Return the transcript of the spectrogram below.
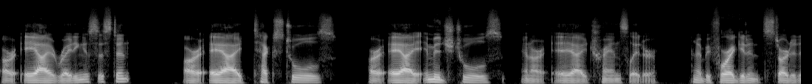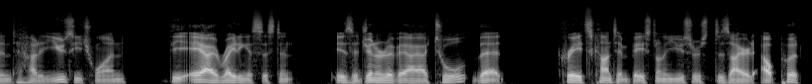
Our AI writing assistant, our AI text tools, our AI image tools, and our AI translator. Now, before I get started into how to use each one, the AI writing assistant is a generative AI tool that creates content based on the user's desired output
